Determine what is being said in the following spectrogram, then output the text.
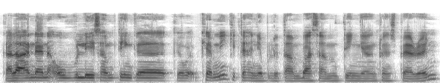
Kalau anda nak overlay something ke, ke webcam ni, kita hanya perlu tambah something yang transparent.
